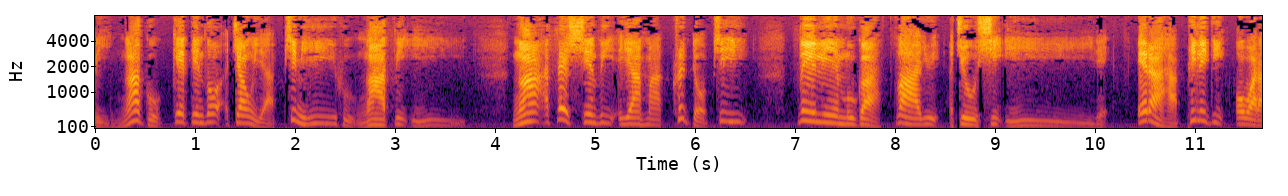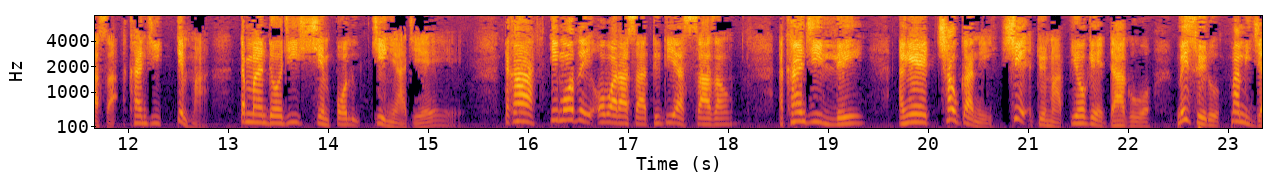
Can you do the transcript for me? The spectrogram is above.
သည်ငါကိုကယ်တင်သောအကြောင်းအရာဖြစ်မည်ဟုငါသိ၏ငါအသက်ရှင်သည့်အရာမှာခရစ်တော်ဖြစ်၏သေလျင်မူကားသာ၍အကျိုးရှိ၏တဲ့အဲ့ဒါဟာဖိလိတိဩဝါဒစာအခန်းကြီး1မှာတမန်တော်ကြီးရှင်ပေါလုကြီးညာကျဲတခါတိမောသေဩဝါဒစာဒုတိယစာဆောင်အခန်းကြီး4အငယ်6ကနေ8အတွင်မှာပြောခဲ့တာကိုမိษွေတို့မှတ်မိကြ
